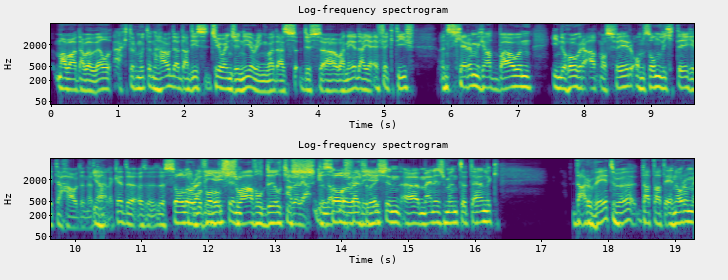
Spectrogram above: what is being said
Maar wat dat we wel achter moeten houden, dat is geoengineering. Wat dat is dus eh, wanneer dat je effectief een scherm gaat bouwen in de hogere atmosfeer om zonlicht tegen te houden uiteindelijk. hè. De, de, de solar Door radiation... zwaveldeeltjes Ah, wel ja, in de solar radiation eh, management uiteindelijk. Daar weten we dat dat enorm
